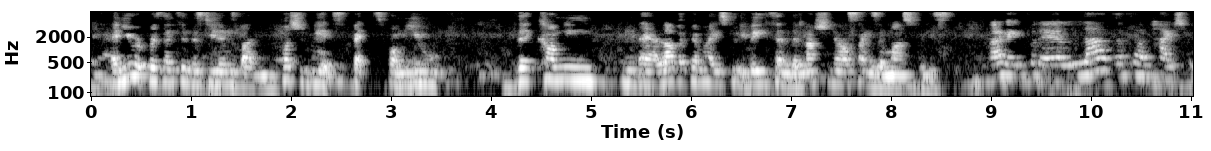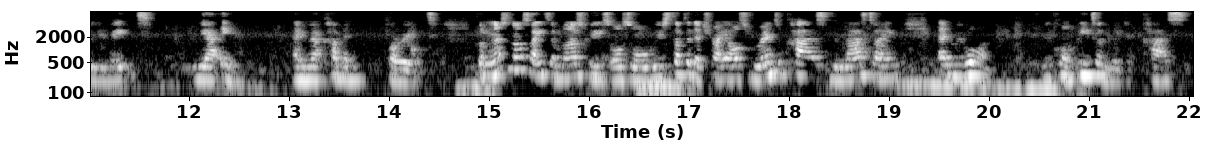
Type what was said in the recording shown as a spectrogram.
and you representing the students body, what should we expect from you? The coming uh, Love FM High School debates and the National Science and Maths quiz. Okay, for the Love FM High School debate, we are in and we are coming for it. For the National Science and Maths Quiz, also, we started the trials. We went to CAS the last time and we won. We competed with the cast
